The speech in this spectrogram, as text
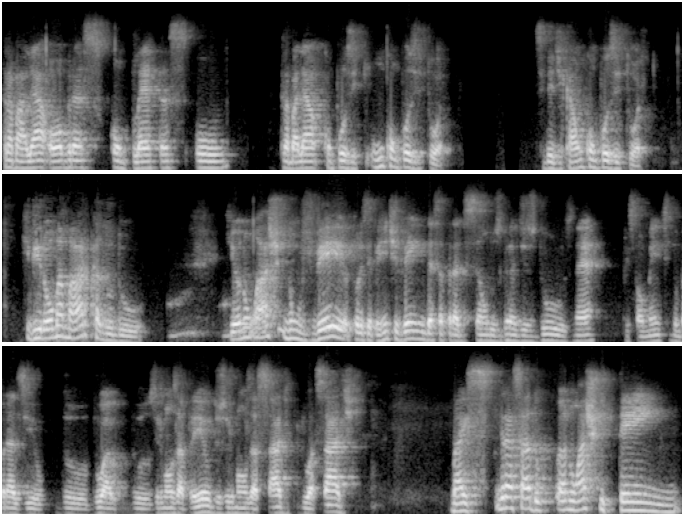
trabalhar obras completas ou trabalhar um compositor, se dedicar a um compositor, que virou uma marca do duo. Que eu não acho, não veio, por exemplo, a gente vem dessa tradição dos grandes duos, né? Principalmente no Brasil, do, do, dos irmãos Abreu, dos irmãos Assad, do Assad, mas, engraçado, eu não acho que tem.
